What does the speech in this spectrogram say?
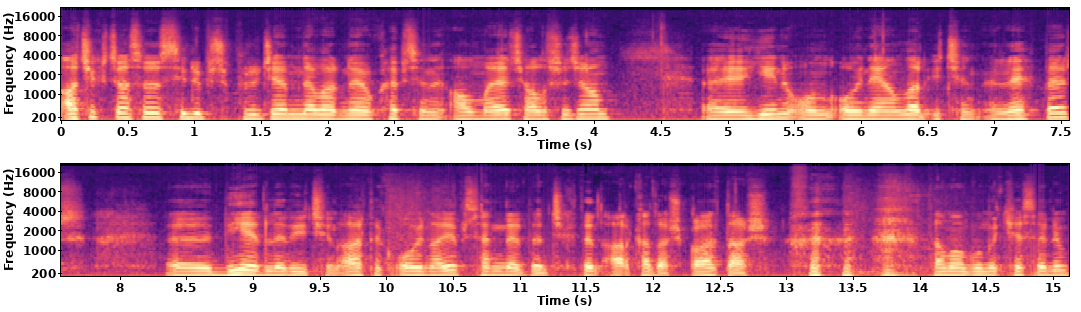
Açıkçası silip süpüreceğim ne var ne yok hepsini almaya çalışacağım. Ee, yeni on oynayanlar için rehber, e, diğerleri için artık oynayıp sen nereden çıktın arkadaş, kardeş. tamam bunu keselim.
